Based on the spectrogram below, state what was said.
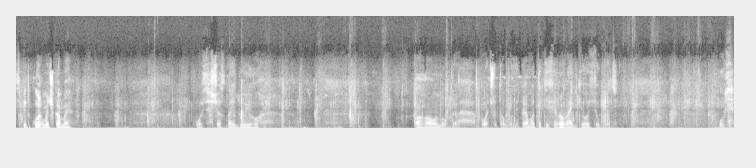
з підкормочками. Ось, зараз знайду його. Ага, воно, бачу там вони прямо такі херовенькі, ось, блядь. Ось.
